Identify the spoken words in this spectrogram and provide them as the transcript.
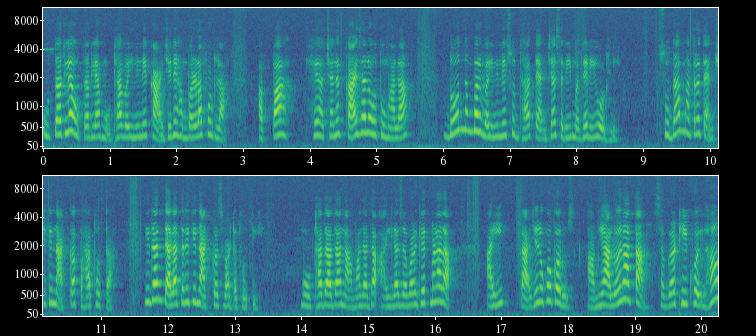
उतरल्या उतरल्या मोठ्या बहिणीने काळजीने हंबरडा फोडला. अप्पा हे अचानक काय झालं हो तुम्हाला? दोन नंबर वहिनीने सुद्धा त्यांच्याच रीमध्ये री ओढली. सुदाम मात्र त्यांची ती नाटकं पाहत होता. निदान त्याला तरी ती नाटकंच वाटत होती. मोठा दादा नामादादा आईला जवळ घेत म्हणाला आई काळजी नको करूस आम्ही आलो ना आता सगळं ठीक होईल हां?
